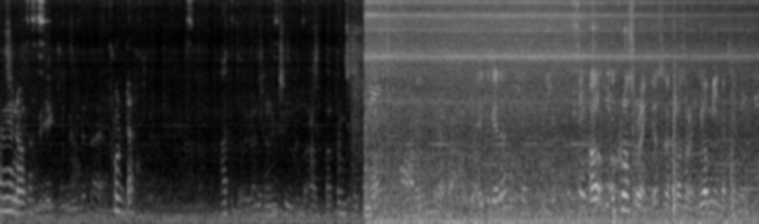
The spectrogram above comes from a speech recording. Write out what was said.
ಅದೇನು together? Oh, Sure. Oh, cross right. This is a cross right. You're me in the center.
